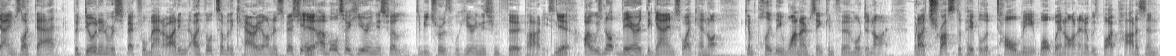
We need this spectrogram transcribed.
games like that, but do it in a respectful manner. I didn't. I thought some of the carry on, especially. And Yeah. I'm also hearing this, for, to be truthful, hearing this from third parties. Yeah. I was not there at the game, so I cannot completely 100% confirm or deny. But I trust the people that told me what went on, and it was bipartisan.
